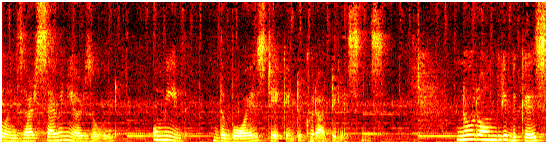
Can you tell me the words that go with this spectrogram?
twins are seven years old, Umid, the boy, is taken to karate lessons. Not only because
